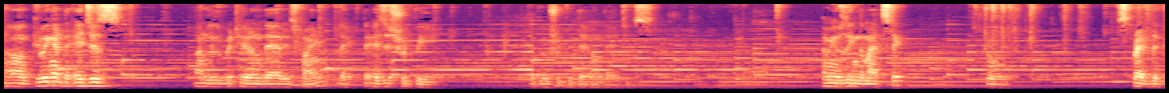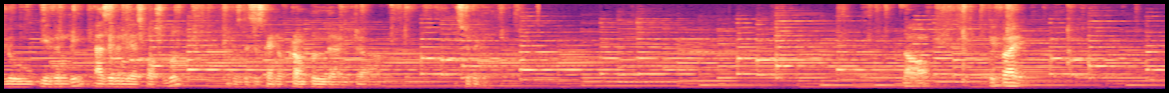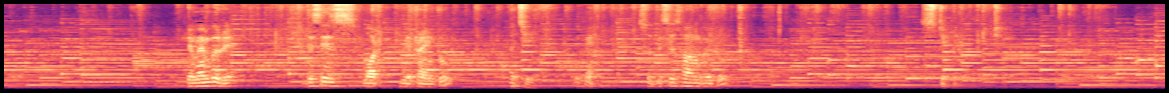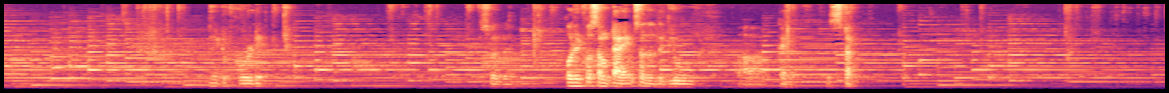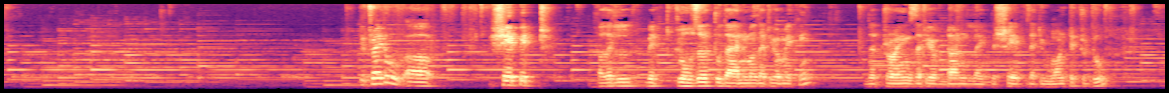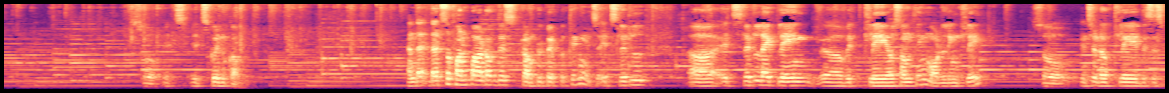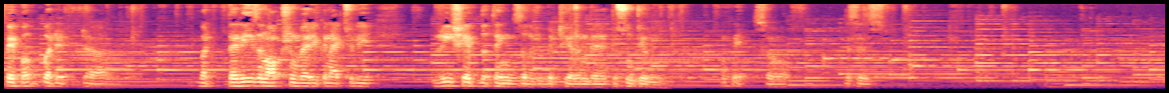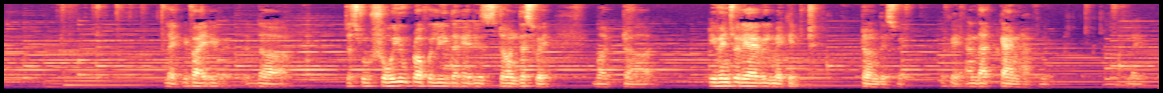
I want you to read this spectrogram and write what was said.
Now gluing at the edges and a little bit here and there is fine. Like the edges should be the glue should be there on the edges. I'm using the matchstick to spread the glue evenly, as evenly as possible, because this is kind of crumpled and uh, it's difficult. Now, if I remember it, this is what we are trying to achieve. Okay, so this is how I'm going to hold it. So that hold it for some time so that the glue uh, kind of is stuck. You try to uh, shape it a little bit closer to the animal that you're making. The drawings that you have done like the shape that you wanted to do. So it's it's going to come and that, that's the fun part of this crumple paper thing. It's it's little uh, it's little like playing uh, with clay or something modeling clay. So instead of clay this is paper but it uh, but there is an option where you can actually reshape the things a little bit here and there to suit your need. Okay so this is like if I if the just to show you properly the head is turned this way. But uh, eventually I will make it turn this way. Okay and that can happen. Like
